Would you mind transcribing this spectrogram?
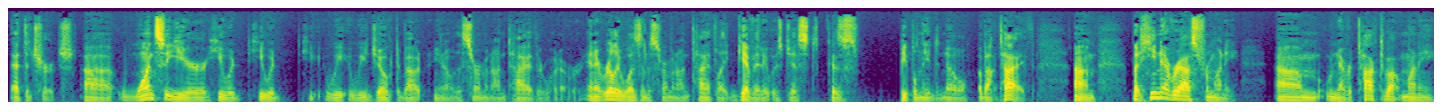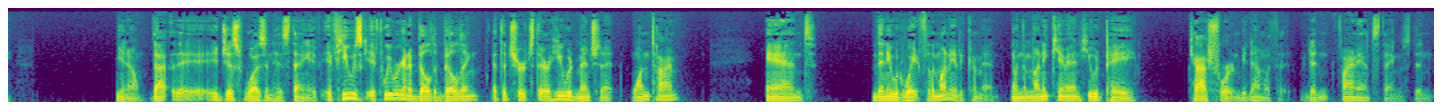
at the church. Uh, once a year, he would he would he, we we joked about you know the sermon on tithe or whatever, and it really wasn't a sermon on tithe like give it. It was just because people need to know about tithe. Um, but he never asked for money. Um, we never talked about money. You know that it just wasn't his thing. If, if he was if we were going to build a building at the church there, he would mention it one time, and then he would wait for the money to come in. When the money came in, he would pay cash for it and be done with it. We didn't finance things. Didn't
